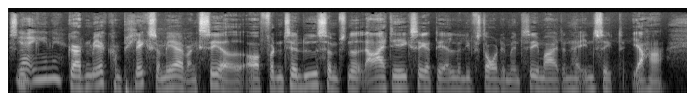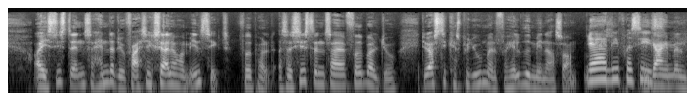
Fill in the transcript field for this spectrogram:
Sådan- jeg er enig. Gør den mere kompleks og mere avanceret, og få den til at lyde som sådan noget, nej, det er ikke sikkert, det er alle, der lige forstår det, men se mig, den her indsigt, jeg har. Og i sidste ende, så handler det jo faktisk ikke særlig om indsigt, fodbold. Altså i sidste ende, så er fodbold jo, det er også det, Kasper Julemand for helvede minder os om. Ja, lige En præcis. gang imellem.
